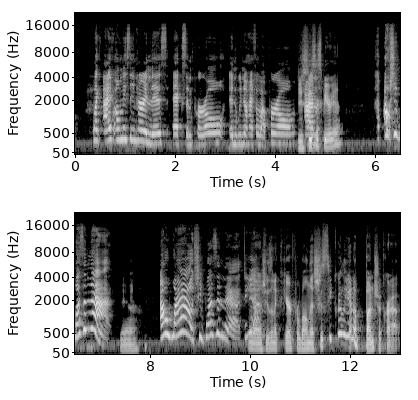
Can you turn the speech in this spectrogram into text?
like, I've only seen her in this X and Pearl, and we know how I feel about Pearl. Did you see And- Suspiria? Oh, she was in that. Yeah. Oh wow, she was in that. Damn. Yeah, she's in a cure for wellness. She's secretly in a bunch of crap,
